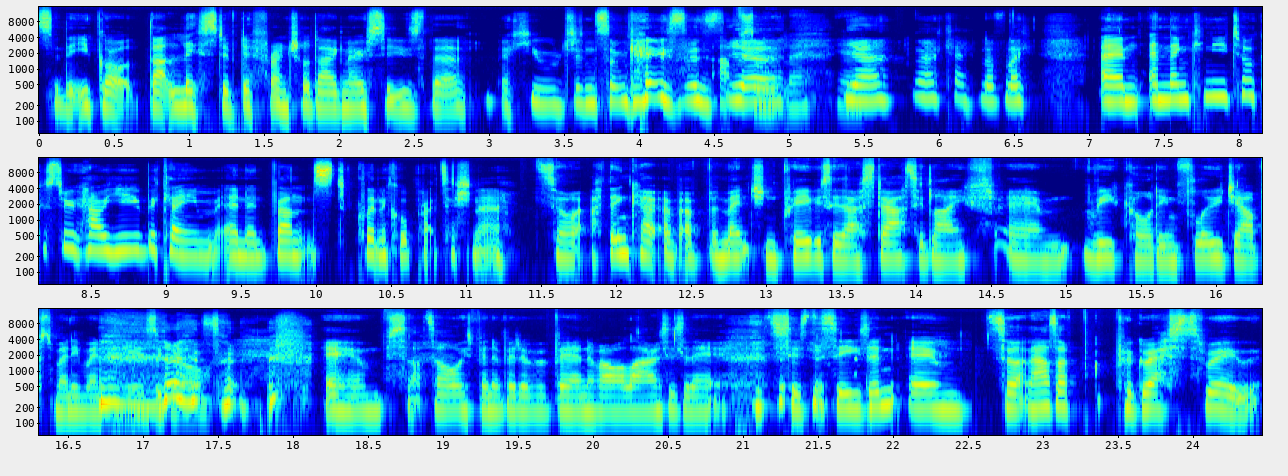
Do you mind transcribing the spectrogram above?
so that you've got that list of differential diagnoses that are huge in some cases. Absolutely. Yeah. yeah. Okay. Lovely. Um, and then can you talk us through how you became an advanced clinical practitioner? So I think I, have mentioned previously that I started life um, recording flu jabs many, many years ago. um, so that's always been a bit of a bane of our lives, isn't it? It's the season. Um, so and as I've progressed through,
